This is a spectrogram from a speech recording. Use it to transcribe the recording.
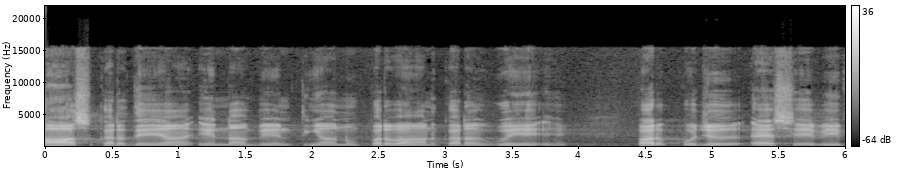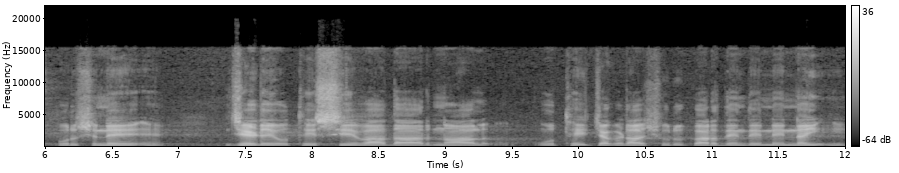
ਆਸ ਕਰਦੇ ਆ ਇਹਨਾਂ ਬੇਨਤੀਆਂ ਨੂੰ ਪ੍ਰਵਾਨ ਕਰੋਗੇ। ਪਰ ਕੁਝ ਐਸੇ ਵੀ ਪੁਰਸ਼ ਨੇ ਜਿਹੜੇ ਉਥੇ ਸੇਵਾਦਾਰ ਨਾਲ ਉਥੇ ਹੀ ਝਗੜਾ ਸ਼ੁਰੂ ਕਰ ਦਿੰਦੇ ਨੇ, ਨਹੀਂ,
